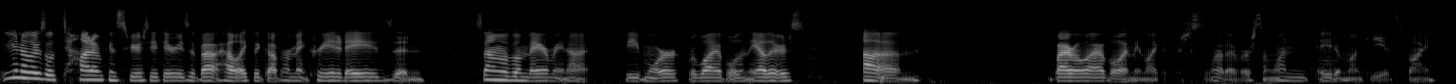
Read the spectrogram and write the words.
you know, there's a ton of conspiracy theories about how like the government created AIDS, and some of them may or may not be more reliable than the others. Um, by reliable, I mean like just whatever. Someone ate a monkey, it's fine.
